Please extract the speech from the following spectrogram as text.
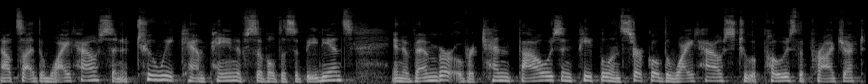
outside the White House in a two-week campaign of civil disobedience. In November, over 10,000 people encircled the White House to oppose the project.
